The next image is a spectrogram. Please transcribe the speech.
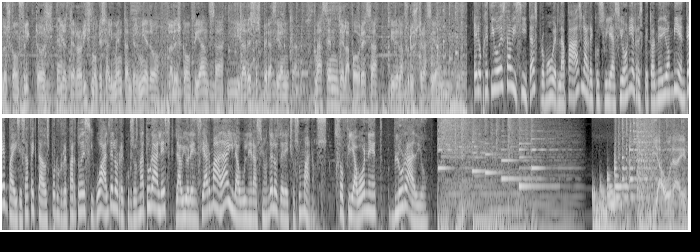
los conflictos y el terrorismo que se alimentan del miedo, la desconfianza y la desesperación nacen de la pobreza y de la frustración. El objetivo de esta visita es promover la paz, la reconciliación y el respeto al medio ambiente en países afectados por un reparto desigual de los recursos naturales, la violencia armada y la vulneración de los derechos humanos. Sofía Bonet, Blue Radio. En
